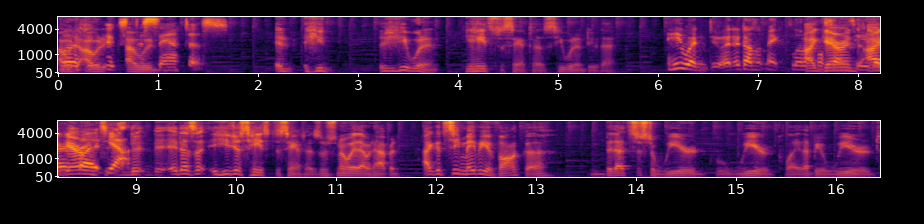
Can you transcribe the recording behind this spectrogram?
I What would. I would. picks I would. DeSantis? It, he. He wouldn't. He hates DeSantis. He wouldn't do that. He wouldn't do it. It doesn't make political I guarantee. sense I guarantee. Yeah, th- th- it doesn't. He just hates DeSantis. There's no way that would happen. I could see maybe Ivanka, but that's just a weird, weird play. That'd be a weird,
